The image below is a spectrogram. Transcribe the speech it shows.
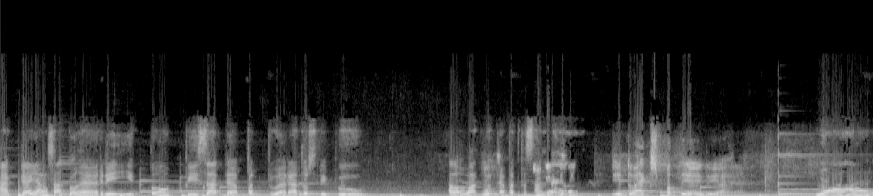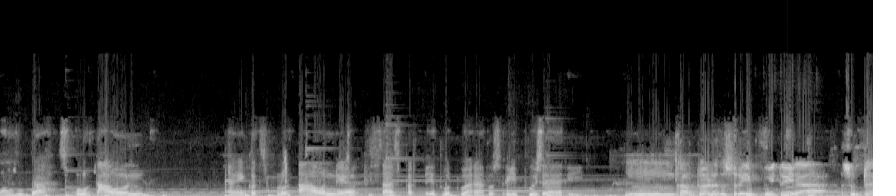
ada yang satu hari itu bisa dapat 200 ribu kalau waktu dapat pesanan. Itu expert ya itu ya? Ya yang sudah 10 tahun. Yang ikut 10 tahun ya bisa seperti itu 200 ribu sehari Hmm, kalau 200 ribu itu ya sudah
